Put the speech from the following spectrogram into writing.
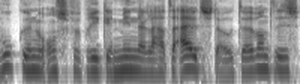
hoe kunnen we onze fabrieken minder laten uitstoten. Want het is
